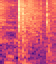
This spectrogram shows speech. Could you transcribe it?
Huh.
